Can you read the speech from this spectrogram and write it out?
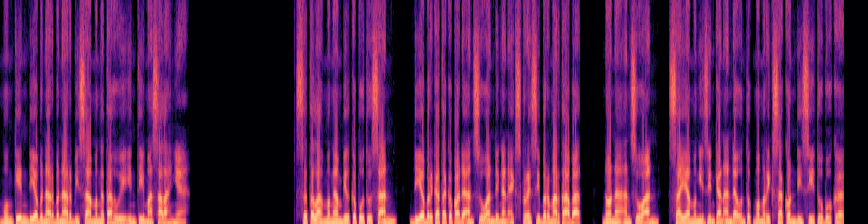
Mungkin dia benar-benar bisa mengetahui inti masalahnya. Setelah mengambil keputusan, dia berkata kepada Ansuan dengan ekspresi bermartabat, Nona Ansuan, saya mengizinkan Anda untuk memeriksa kondisi tubuh ke.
